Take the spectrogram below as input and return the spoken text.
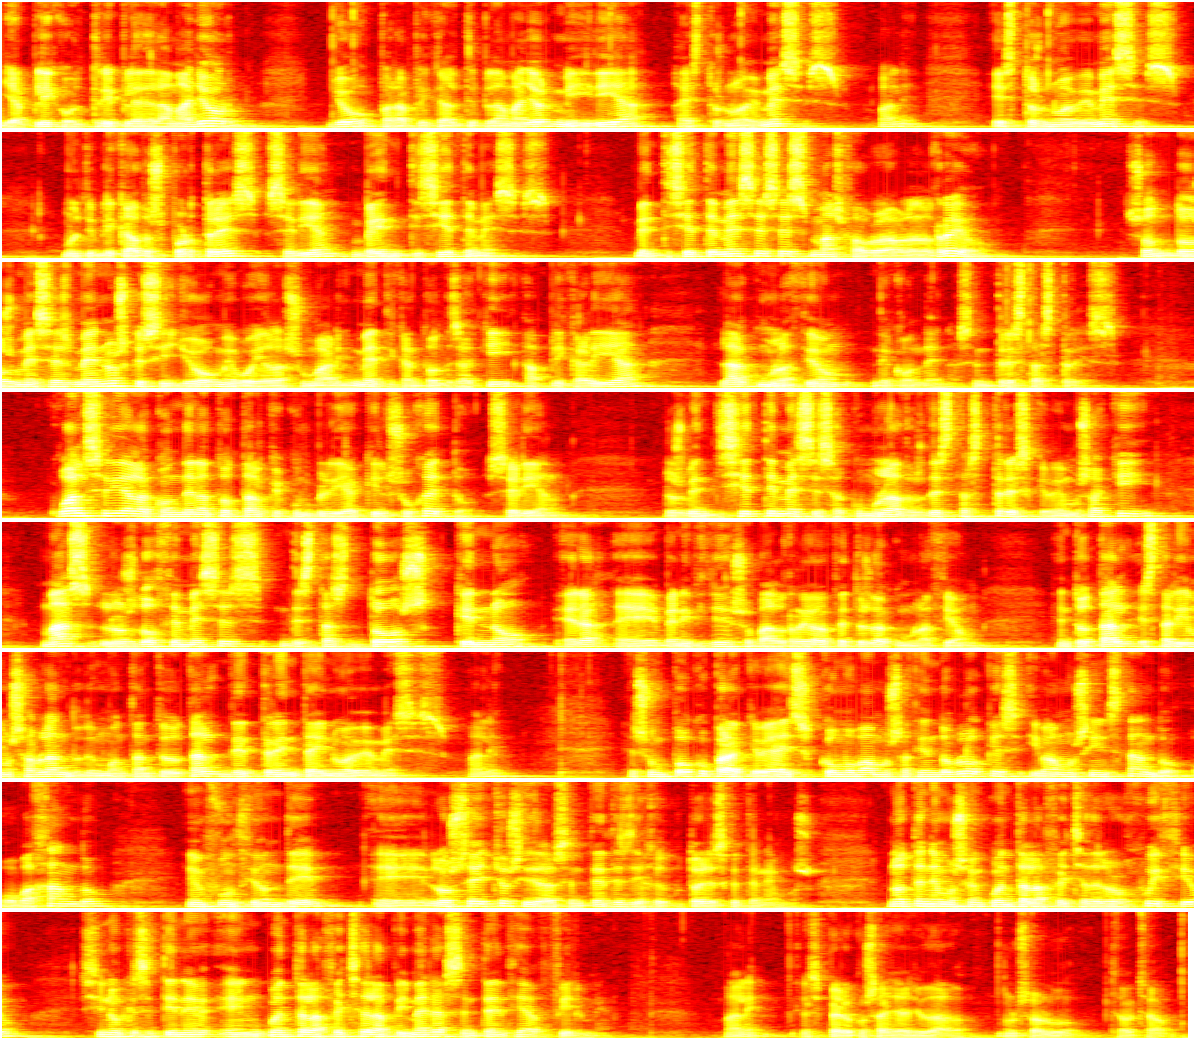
y aplico el triple de la mayor, yo para aplicar el triple de la mayor me iría a estos nueve meses. ¿vale? Estos nueve meses multiplicados por 3 serían 27 meses. 27 meses es más favorable al reo. Son dos meses menos que si yo me voy a la suma aritmética. Entonces aquí aplicaría la acumulación de condenas entre estas tres. ¿Cuál sería la condena total que cumpliría aquí el sujeto? Serían los 27 meses acumulados de estas tres que vemos aquí, más los 12 meses de estas dos que no era eh, beneficioso para el reo efectos de acumulación. En total estaríamos hablando de un montante total de 39 meses. ¿vale? Es un poco para que veáis cómo vamos haciendo bloques y vamos instando o bajando en función de eh, los hechos y de las sentencias y ejecutores que tenemos. No tenemos en cuenta la fecha del juicio, sino que se tiene en cuenta la fecha de la primera sentencia firme. ¿Vale? Espero que os haya ayudado. Un saludo. Chao, chao.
